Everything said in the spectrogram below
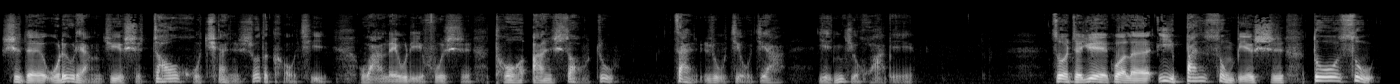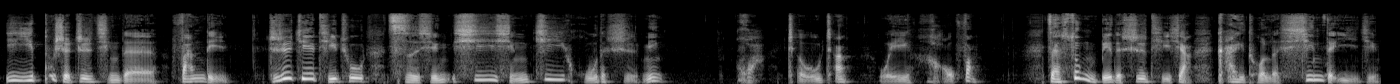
诗的五六两句是招呼劝说的口气，挽留李富士托安少住，暂入酒家饮酒话别。作者越过了一般送别诗多诉依依不舍之情的藩篱，直接提出此行西行西湖的使命，话惆怅为豪放，在送别的诗题下开拓了新的意境。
